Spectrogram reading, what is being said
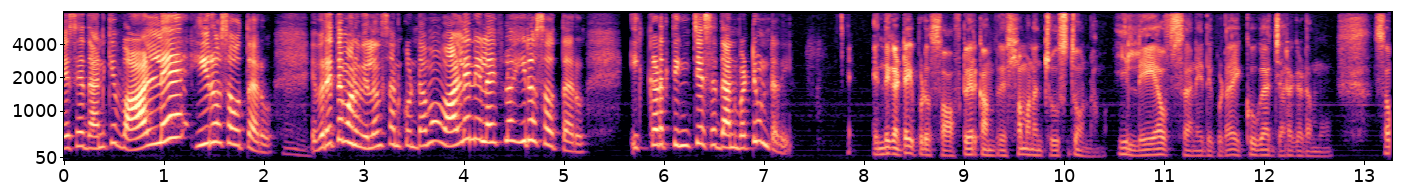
చేసేదానికి వాళ్ళే హీరోస్ అవుతారు. ఎవరైతే మనం విలన్స్ అనుకుంటామో వాళ్ళే నీ లైఫ్లో హీరోస్ అవుతారు. ఇక్కడ థింక్ చేసే దాన్ని బట్టి ఉంటుంది. ఎందుకంటే ఇప్పుడు సాఫ్ట్వేర్ కంపెనీస్లో మనం చూస్తూ ఉన్నాము. ఈ లే ఆఫ్స్ అనేది కూడా ఎక్కువగా జరగడము. సో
